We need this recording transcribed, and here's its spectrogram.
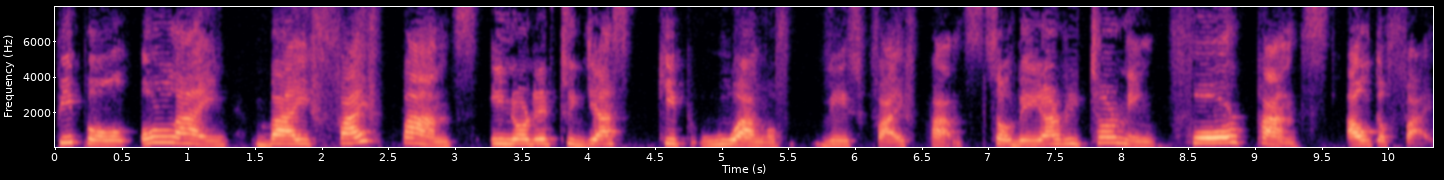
people online buy five pants in order to just keep one of these five pants. So they are returning four pants out of five.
